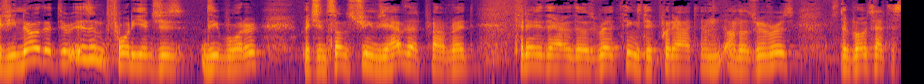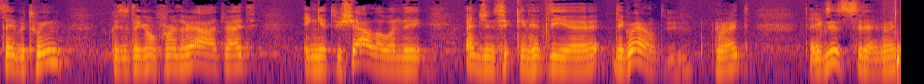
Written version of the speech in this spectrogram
If you know that there isn't forty inches deep water, which in some streams you have that problem, right? Today they have those red things they put out in, on those rivers, so the boats have to stay between, because if they go further out, right, it can get too shallow and the engines can hit the uh, the ground, mm-hmm. right? That exists today, right?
